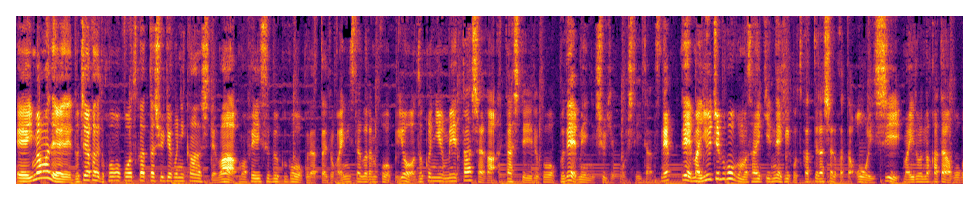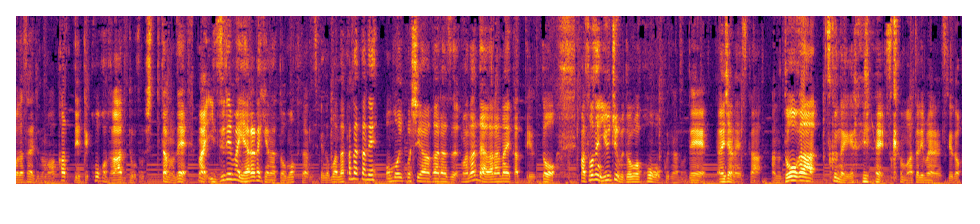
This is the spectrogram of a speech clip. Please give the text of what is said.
えー、今までどちらかというと広告を使った集客に関しては、まあ、Facebook 広告だったりとか、Instagram 広告、要は俗に言うメーター社が出している広告でメインに集客をしていたんですね。で、まあ YouTube 広告も最近ね、結構使ってらっしゃる方多いし、まあいろんな方が広告出されてるのも分かっていて、効果があるってことを知ってたので、まあいずれはやらなきゃなと思ってたんですけど、まあなかなかね、思い越しが上がらず、まあなんで上がらないかっていうと、まあ当然 YouTube 動画広告なので、あれじゃないですか、あの動画作んなきゃいけないじゃないですか、まあ当たり前なんですけど、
